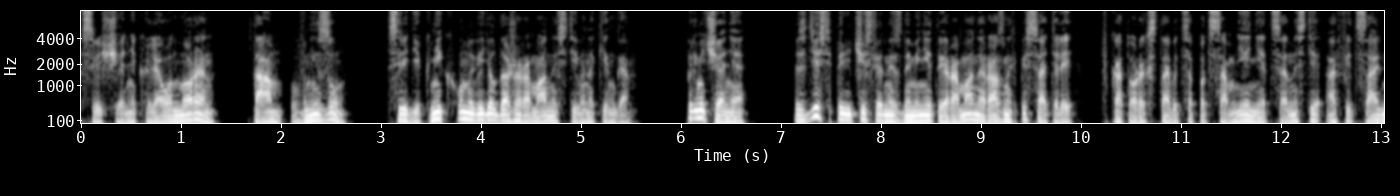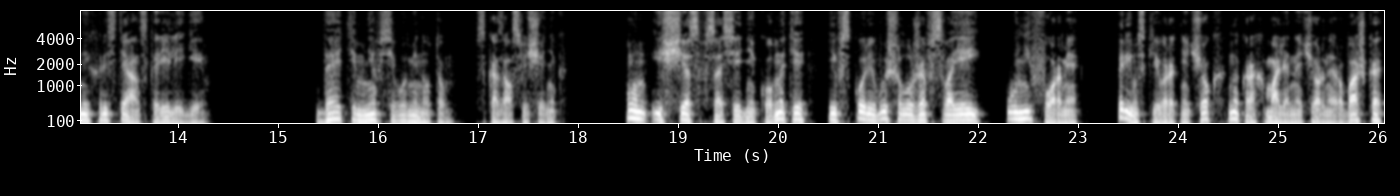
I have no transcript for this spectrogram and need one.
священник Леон Морен, там, внизу. Среди книг он увидел даже романы Стивена Кинга. Примечание. Здесь перечислены знаменитые романы разных писателей, в которых ставится под сомнение ценности официальной христианской религии. «Дайте мне всего минуту», — сказал священник. Он исчез в соседней комнате и вскоре вышел уже в своей униформе, римский воротничок, накрахмаленная черная рубашка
